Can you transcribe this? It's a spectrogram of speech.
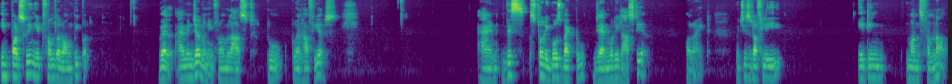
in pursuing it from the wrong people. Well i am in germany from last two two and a half years. And this story goes back to january last year. All right. Which is roughly 18 months from now.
